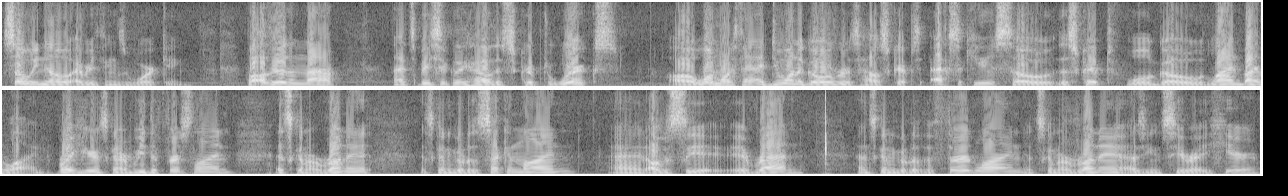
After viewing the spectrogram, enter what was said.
so we know everything's working. But other than that, that's basically how the script works. Uh, one more thing I do want to go over is how scripts execute. So the script will go line by line. Right here, it's going to read the first line, it's going to run it, it's going to go to the second line, and obviously it, it ran and it's going to go to the third line it's going to run it as you can see right here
